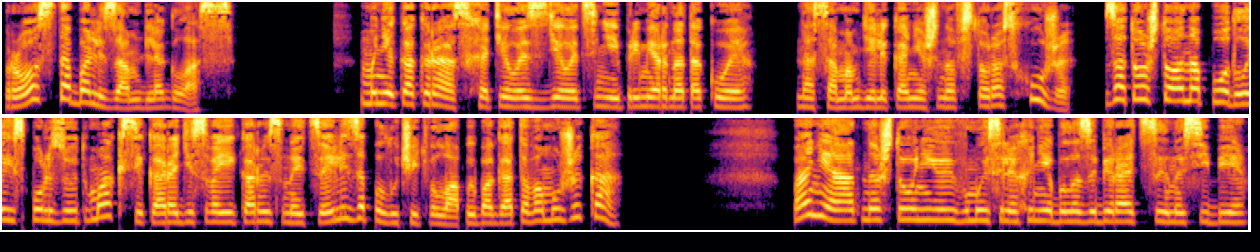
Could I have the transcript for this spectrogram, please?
Просто бальзам для глаз. Мне как раз хотелось сделать с ней примерно такое, на самом деле, конечно, в сто раз хуже. За то, что она подло использует Максика ради своей корыстной цели заполучить в лапы богатого мужика. Понятно, что у нее и в мыслях не было забирать сына себе.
